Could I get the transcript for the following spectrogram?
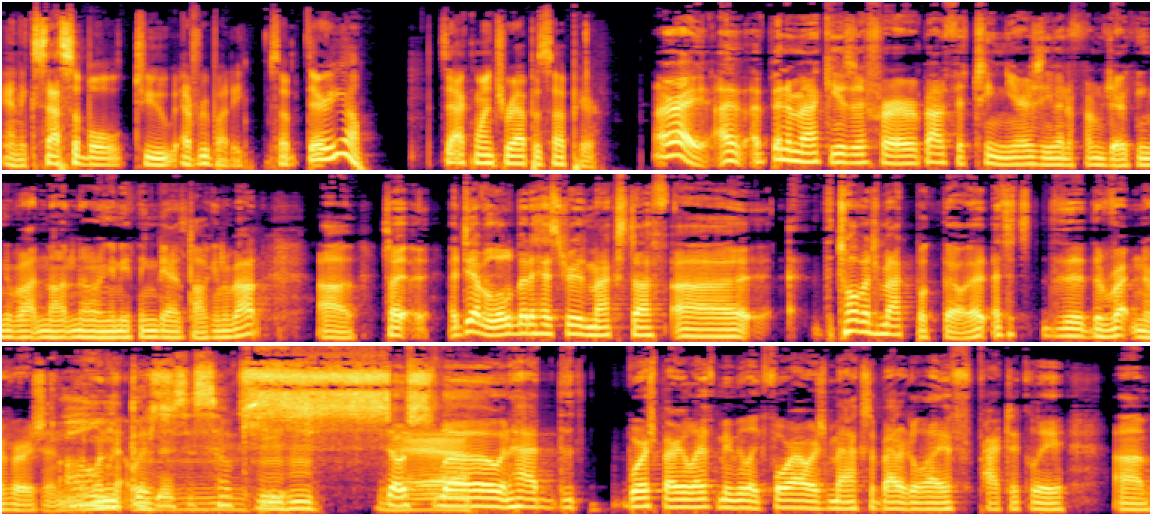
and accessible to everybody. So there you go. Zac why don't you wrap us up here All right. I've, I've been a Mac user for about 15 years, even if I'm joking about not knowing anything Dan's talking about. Uh, so I, I do have a little bit of history with Mac stuff. Uh, the 12 inch MacBook, though, that- that's the, the Retina version. the Oh one my that was goodness, it's so cute. so slow and had the worst battery life, maybe like four hours max of battery life, practically. Um,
